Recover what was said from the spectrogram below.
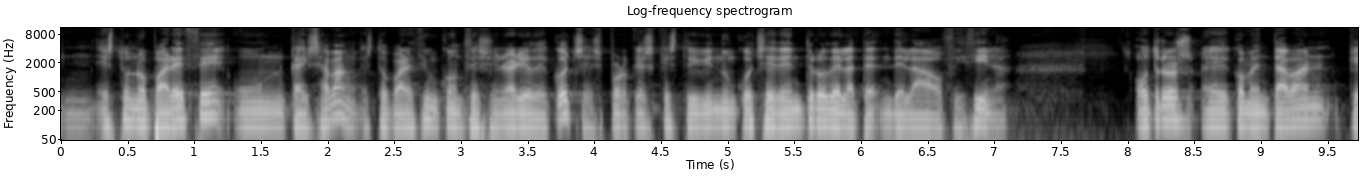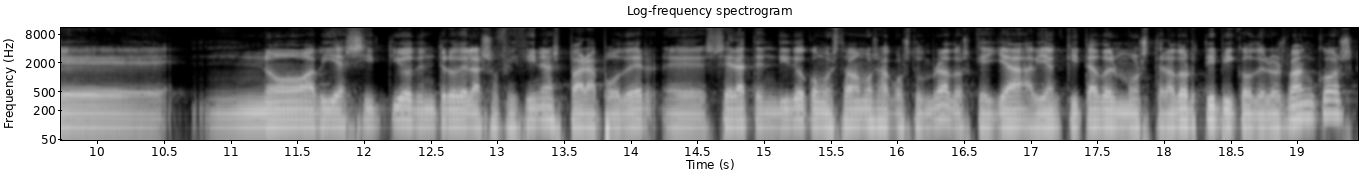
"Mm, esto no parece un CaixaBank, esto parece un concesionario de coches, porque es que estoy viendo un coche dentro de la, de la oficina. Otros eh, comentaban que no había sitio dentro de las oficinas para poder eh, ser atendido como estábamos acostumbrados, que ya habían quitado el mostrador típico de los bancos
